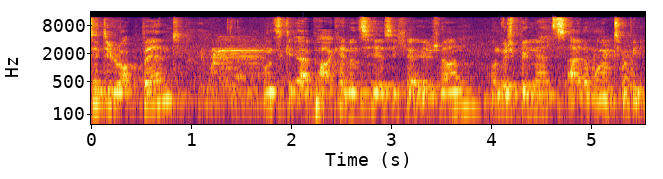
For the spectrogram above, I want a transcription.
Sind die Rockband. Uns, ein paar kennen uns hier sicher eh schon und wir spielen jetzt I Don't Want to Be.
